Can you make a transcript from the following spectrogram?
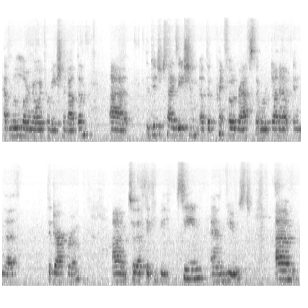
have little or no information about them. Uh, the digitization of the print photographs that were done out in the, the dark room um, so that they can be seen and used. Um,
